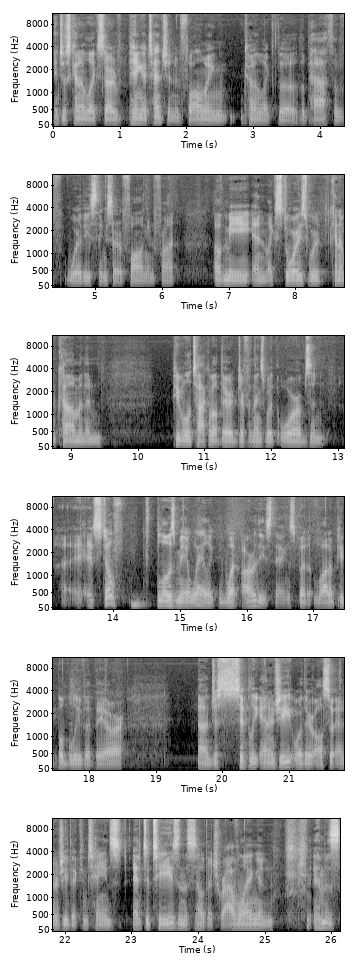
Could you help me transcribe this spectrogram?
it just kind of like started paying attention and following kind of like the the path of where these things started falling in front of me, and like stories would kind of come, and then people talk about their different things with orbs and uh, it still f- blows me away like what are these things but a lot of people believe that they are uh, just simply energy or they're also energy that contains entities and this is how they're traveling and and this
